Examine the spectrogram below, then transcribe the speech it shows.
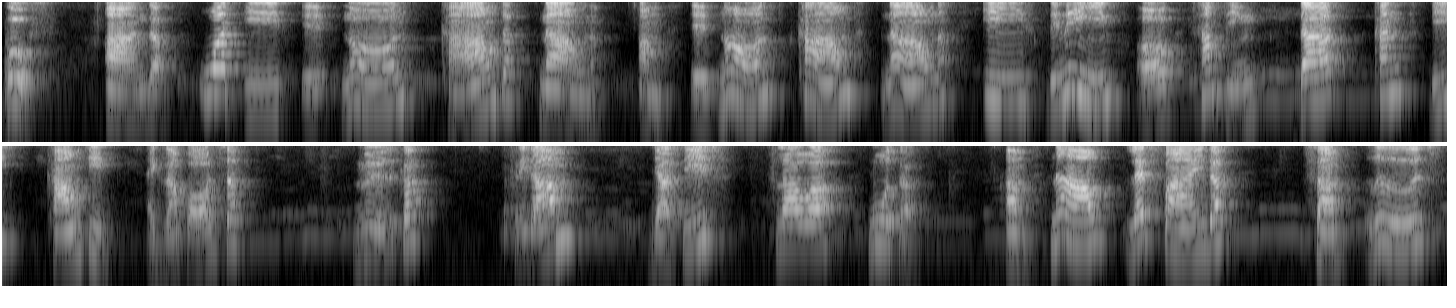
books. And what is a non-count noun? Um, a non-count noun is the name of something that can't be counted. Examples, milk, freedom, justice, flour, water. Um, now, let's find some rules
